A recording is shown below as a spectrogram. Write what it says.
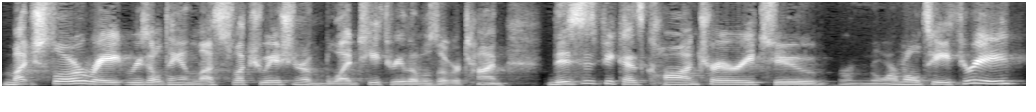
much slower rate, resulting in less fluctuation of blood T3 levels over time. This is because, contrary to normal T3,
